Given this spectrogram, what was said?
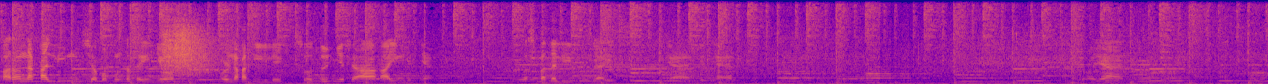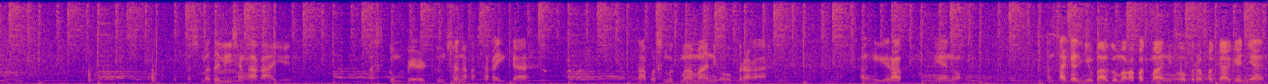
Parang nakalin siya papunta sa inyo or nakahilig. So dun nyo siya aakayin ganyan. Mas madali po guys. Yan, ganyan. So ayan. mas madali siyang akayin as compared dun sa nakasakay ka tapos magmamaniobra ka ang hirap ayan o ang tagal nyo bago makapagmaniobra pag gaganyan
